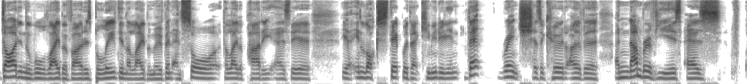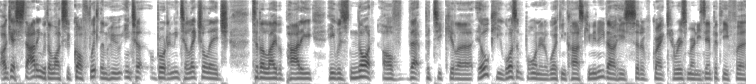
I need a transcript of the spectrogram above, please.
dyed in the wool Labor voters believed in the Labor movement and saw the Labor Party as their yeah, in lockstep with that community. And that wrench has occurred over a number of years as I guess starting with the likes of Gough Whitlam, who inter- brought an intellectual edge to the Labor Party. He was not of that particular ilk. He wasn't born in a working class community, though his sort of great charisma and his empathy for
